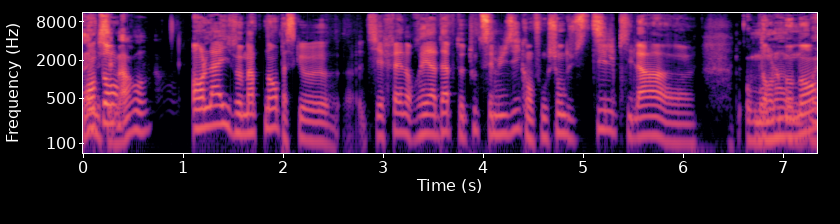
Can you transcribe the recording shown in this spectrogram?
Ah, marrant. hein. en live maintenant parce que euh, TFN réadapte toutes ses musiques en fonction du style qu'il a. euh, Au Dans le moment.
